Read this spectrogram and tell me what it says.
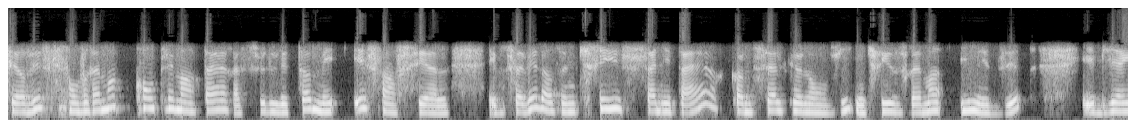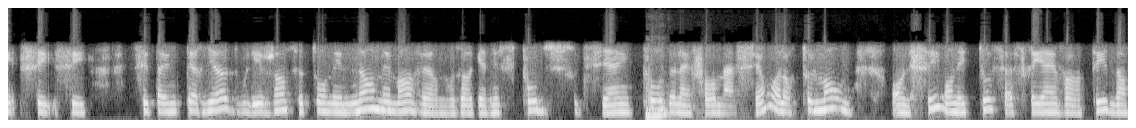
services qui sont vraiment complémentaires à ceux de l'État, mais essentiels. Et vous savez, dans une crise sanitaire comme celle que l'on vit, une crise vraiment inédite, eh bien, c'est à une période où les gens se tournent énormément vers nos organismes pour du soutien, pour mhm. de l'information. Alors tout le monde, on le sait, on est tous à se réinventer dans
